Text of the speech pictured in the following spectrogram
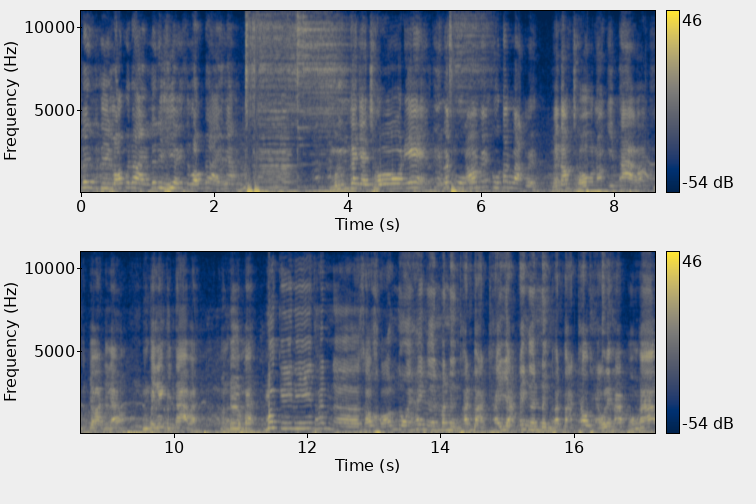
เล่นดีๆร้องไม่ได้ เล่นดีเฮียจะร้องได้เนี่ยมึงก็จะโชว์ดิแล้วกูไม่ให้กูตั้งหลักเลย ไม่ต้องโชว์น้องกีตาร์เขาสุดยอดอยู่แล้ว มึงไปเล่นกีตาร์ไปเหมือนเดิมไป เมื่อกี้นี้ท่านเอ่อสขอหน่วยให้เงินมา 1,000 บาท ใครอยากได้เงิน 1,000 บาทเข้าแถวเลยครับ ผมครับ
